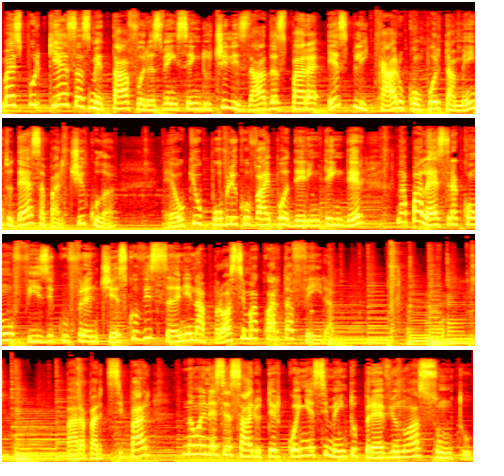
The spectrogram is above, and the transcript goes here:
Mas por que essas metáforas vêm sendo utilizadas para explicar o comportamento dessa partícula? É o que o público vai poder entender na palestra com o físico Francesco Vissani na próxima quarta-feira. Para participar, não é necessário ter conhecimento prévio no assunto.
